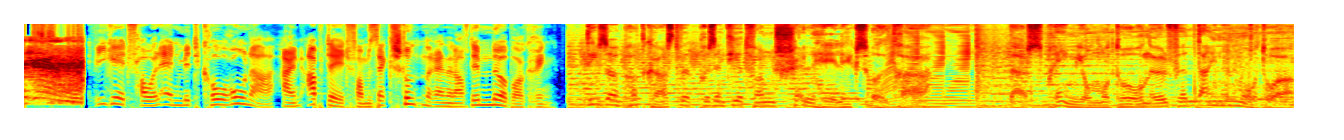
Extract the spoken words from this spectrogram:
engine. Wie geht VLN mit Corona? Ein Update vom 6-Stunden-Rennen auf dem Nürburgring. Dieser Podcast wird präsentiert von Shell Helix Ultra. Das Premium-Motorenöl für deinen Motor.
